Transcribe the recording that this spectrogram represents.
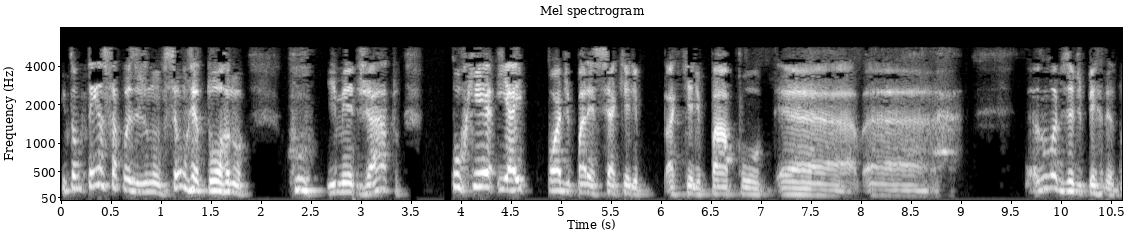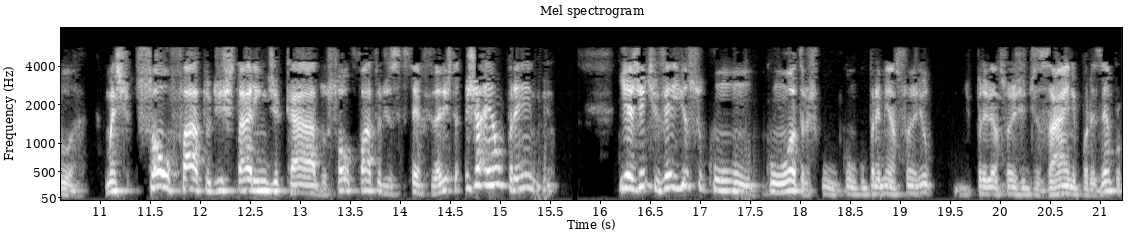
Então tem essa coisa de não ser um retorno uh, imediato, porque, e aí pode parecer aquele, aquele papo, é, é, eu não vou dizer de perdedor, mas só o fato de estar indicado, só o fato de ser finalista, já é um prêmio. E a gente vê isso com, com outras, com, com premiações, premiações de design, por exemplo.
